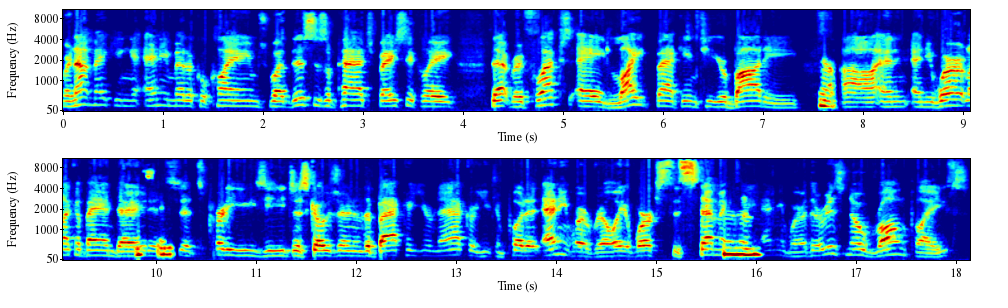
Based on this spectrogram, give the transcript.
we're not making any medical claims, but this is a patch basically that reflects a light back into your body, yeah. uh, and and you wear it like a band aid. It's it's pretty easy. It just goes into the back of your neck, or you can put it anywhere. Really, it works systemically mm-hmm. anywhere. There is no wrong place.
